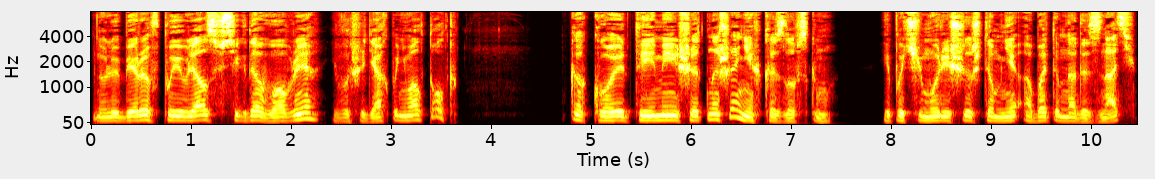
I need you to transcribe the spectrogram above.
но Люберов появлялся всегда вовремя и в лошадях понимал толк. Какое ты имеешь отношение к Козловскому? И почему решил, что мне об этом надо знать?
